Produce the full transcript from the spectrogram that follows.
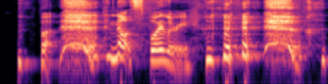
but not spoilery.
